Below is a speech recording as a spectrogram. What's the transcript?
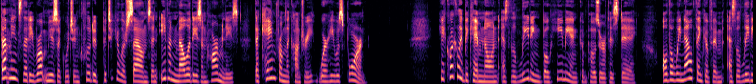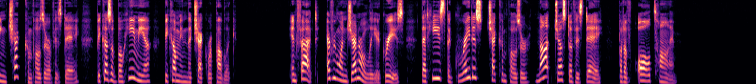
That means that he wrote music which included particular sounds and even melodies and harmonies that came from the country where he was born. He quickly became known as the leading Bohemian composer of his day, although we now think of him as the leading Czech composer of his day because of Bohemia becoming the Czech Republic. In fact, everyone generally agrees that he's the greatest Czech composer not just of his day, but of all time.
